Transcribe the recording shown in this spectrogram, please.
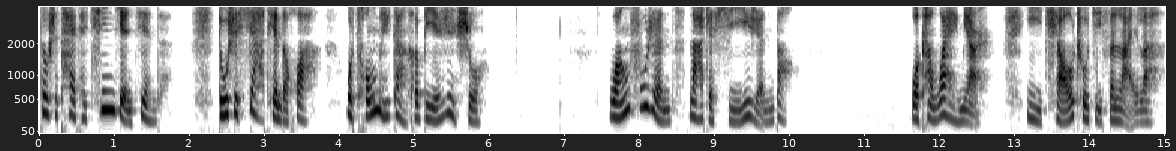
都是太太亲眼见的，独是夏天的话，我从没敢和别人说。”王夫人拉着袭人道。我看外面儿已瞧出几分来了，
